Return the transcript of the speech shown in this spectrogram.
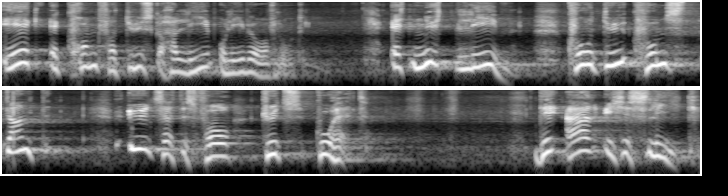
Jeg er kommet for at du skal ha liv og liv i overflod. Et nytt liv hvor du konstant utsettes for Guds godhet. Det er ikke slik.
